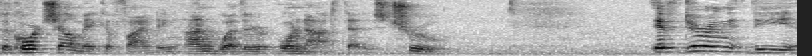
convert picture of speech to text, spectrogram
The court shall make a finding on whether or not that is true. If during the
